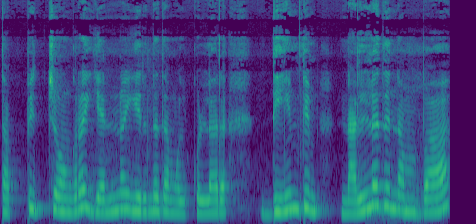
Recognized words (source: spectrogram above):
தப்பிச்சோங்கிற எண்ணம் இருந்தது அவங்களுக்குள்ளார. தீம் தீம் நல்லது நம்பா.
